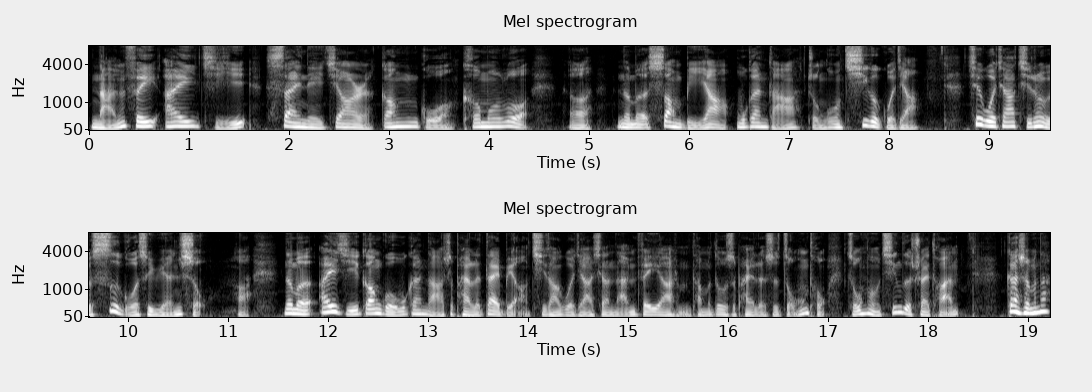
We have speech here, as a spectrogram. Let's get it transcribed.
南非、埃及、塞内加尔、刚果、科摩洛，呃，那么上比亚、乌干达，总共七个国家。这个国家其中有四国是元首，啊，那么埃及、刚果、乌干达是派了代表，其他国家像南非啊什么，他们都是派的是总统，总统亲自率团，干什么呢？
